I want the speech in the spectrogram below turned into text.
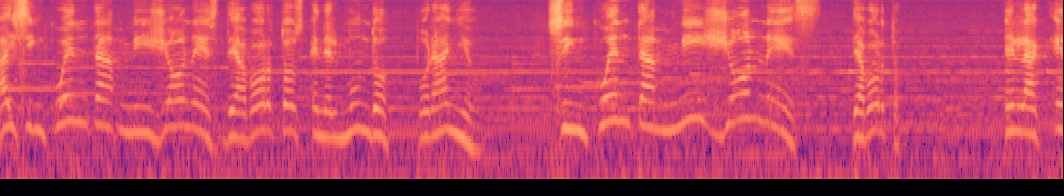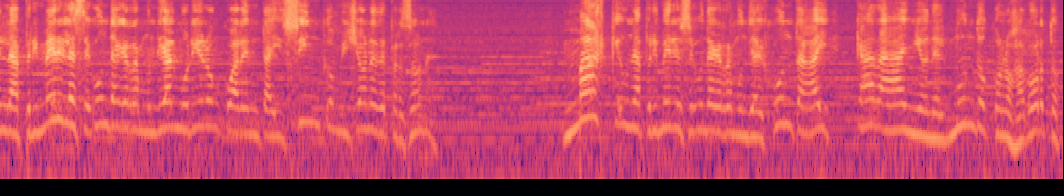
Hay 50 millones de abortos en el mundo por año. 50 millones de abortos. En la, en la Primera y la Segunda Guerra Mundial murieron 45 millones de personas. Más que una Primera y Segunda Guerra Mundial juntas hay cada año en el mundo con los abortos.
